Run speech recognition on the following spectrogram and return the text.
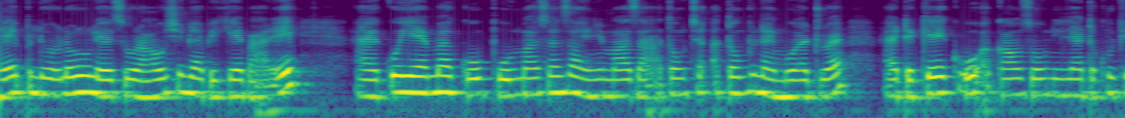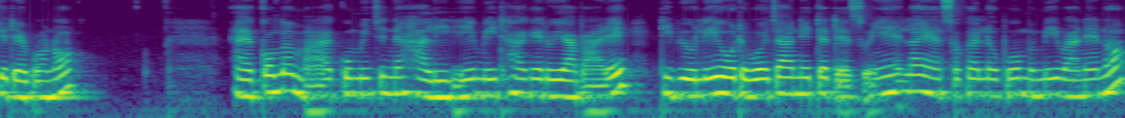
လဲဘယ်လိုအလုပ်လုပ်လဲဆိုတာကိုရှင်းပြပေးခဲ့ပါတယ်အဲကိုရဲ့မတ်ကိုပုံမှန်ဆွမ်းဆောင်ရင်းမှာစာအသုံးအသုံးပြုနိုင်မှုအတွက်အဲတကယ်ကိုအကောင်းဆုံးနည်းလမ်းတစ်ခုဖြစ်တယ်ပေါ့နော်အဲ comment မှာကိုမင်းချင်းတဲ့ဟာလေးတွေမေးထားခဲ့လို့ရပါတယ်ဒီဗီဒီယိုလေးကိုတဘောကြားနေတက်တယ်ဆိုရင် like and subscribe လုပ်ဖို့မမေ့ပါနဲ့နော်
